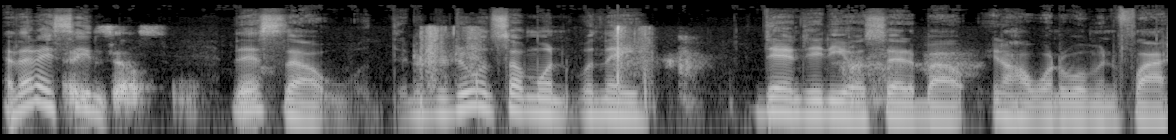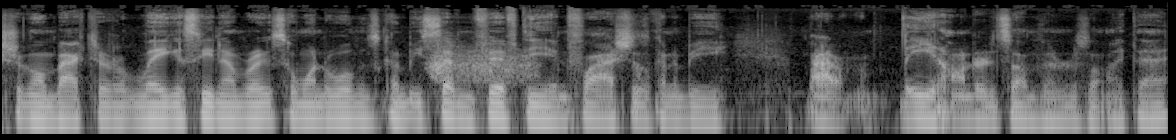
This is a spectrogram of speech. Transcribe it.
And then I seen Excelsior. this though. they're doing something when they Dan DiDio said about you know how Wonder Woman and Flash are going back to their legacy numbering, so Wonder Woman's going to be 750 and Flash is going to be I don't know 800 something or something like that.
